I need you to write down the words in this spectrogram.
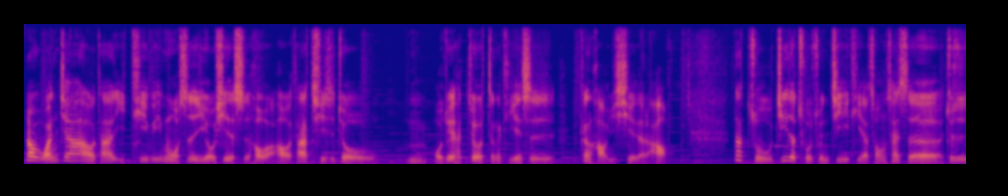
那玩家哦，他以 TV 模式游戏的时候啊，哦，他其实就嗯，我觉得就整个体验是更好一些的了哦。那主机的储存记忆体啊，从三十二就是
